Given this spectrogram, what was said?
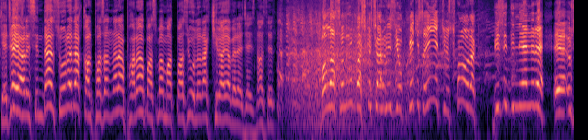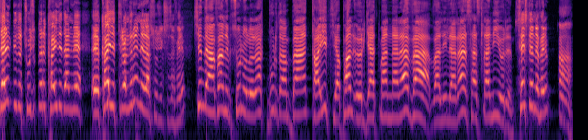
gece yarısından sonra da kalpazanlara para basma matbaası olarak kiraya vereceğiz. Nasıl? Vallahi sanırım başka çareniz yok. Peki Sayın Yetkili son olarak bizi dinleyenlere e, özellikle de çocukları kaydeden ve e, kaydettirenlere neler söyleyeceksiniz efendim? Şimdi efendim son olarak buradan ben kayıt yapan öğretmenlere ve velilere sesleniyorum. Seslenin efendim. Aha.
